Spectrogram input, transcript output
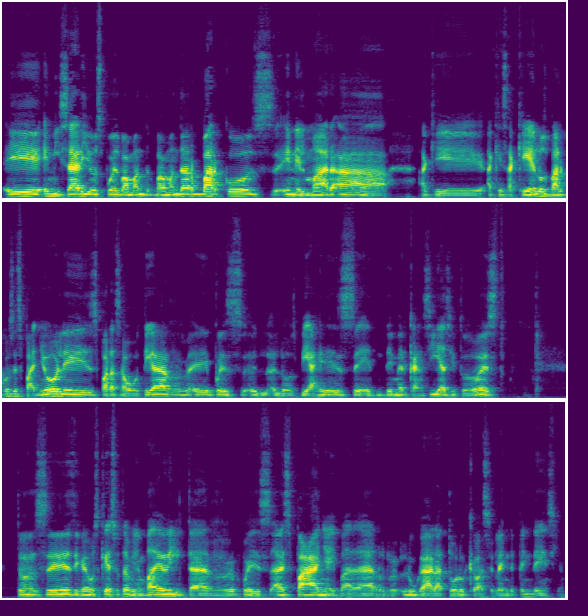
eh, emisarios, pues va va a mandar barcos en el mar a a que, a que saquee los barcos españoles para sabotear eh, pues los viajes eh, de mercancías y todo esto. Entonces, digamos que eso también va a debilitar pues a España y va a dar lugar a todo lo que va a ser la independencia.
